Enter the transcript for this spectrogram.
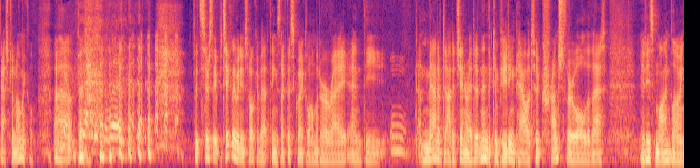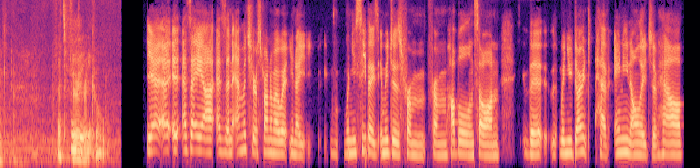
astronomical. Uh, yeah, for lack of a word. But seriously, particularly when you talk about things like the square kilometre array and the Mm. amount of data generated and then the computing power to crunch through all of that, it is mind blowing. That's very, very cool. Yeah, uh, as a uh, as an amateur astronomer, you know, y- when you see those images from from Hubble and so on, the when you don't have any knowledge of how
